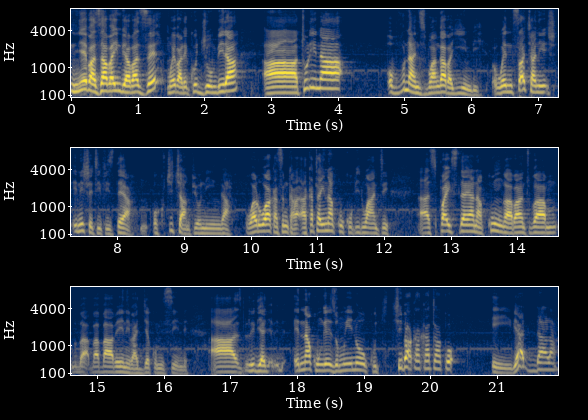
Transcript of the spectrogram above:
nyebaza abayimbi abaze mwebale kujjumbira Ah, tulina obuvunanyizibwa ng'abayimbi when such an initi- initiative is there okukichampioninga waliwo akasimu ka- akatalina kukubirwa nti ah, spice diana kunga abantu ba- ba- ba- babeene bajje ku misinde. Ah, lydia ennaku ngaezo mulina okukibakakatako ebyaddala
